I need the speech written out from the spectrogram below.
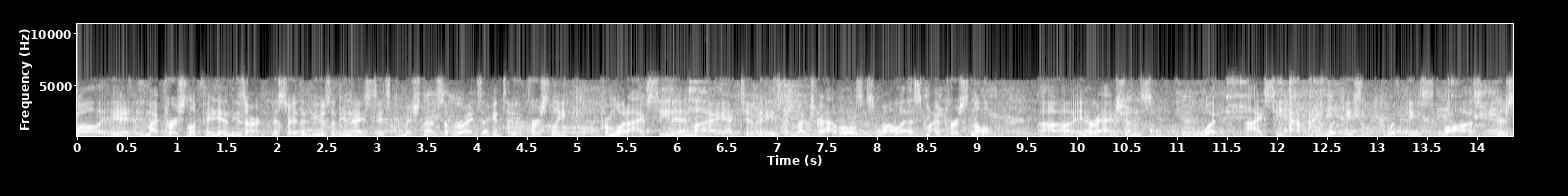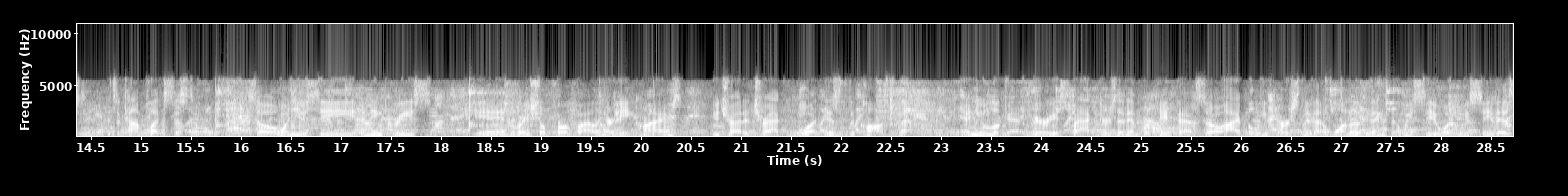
Well, in my personal opinion, these aren't necessarily the views of the United States Commission on Civil Rights. I can tell you personally, from what I've seen in my activities and my travels, as well as my personal uh, interactions, what I see happening with these with these laws, there's it's a complex system. So when you see an increase in racial profiling or hate crimes, you try to track what is the cause of that, and you look at various factors that implicate that. So I believe personally that one of the things that we see when we see this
